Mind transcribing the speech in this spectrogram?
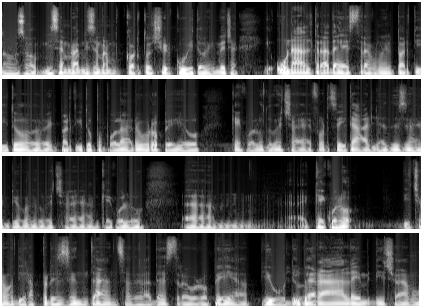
non lo so, mi sembra, mi sembra un cortocircuito che invece un'altra destra come il partito, il partito Popolare Europeo, che è quello dove c'è Forza Italia ad esempio, dove c'è anche quello eh, che è quello diciamo di rappresentanza della destra europea più liberale, diciamo,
